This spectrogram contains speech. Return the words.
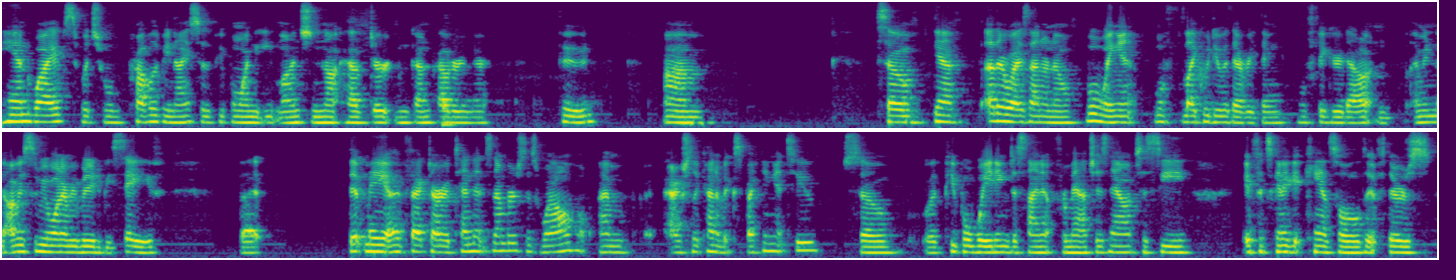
Hand wipes, which will probably be nice so that people want to eat lunch and not have dirt and gunpowder in their food. Um, so yeah, otherwise, I don't know. We'll wing it. We'll like we do with everything. We'll figure it out. And I mean, obviously, we want everybody to be safe, but that may affect our attendance numbers as well. I'm actually kind of expecting it to. So with people waiting to sign up for matches now to see if it's going to get canceled, if there's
